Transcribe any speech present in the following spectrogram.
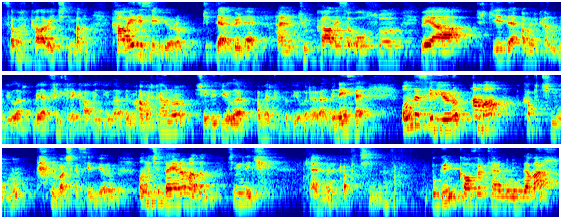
sabah kahve içtim. Bakın kahveyi de seviyorum. Cidden böyle hani Türk kahvesi olsun veya Türkiye'de Americano mu diyorlar veya filtre kahve diyorlar değil mi? Americano şeyde diyorlar, Amerika'da diyorlar herhalde. Neyse onu da seviyorum ama cappuccino'mu daha bir başka seviyorum. Onun için dayanamadım. Şimdi kendime cappuccino. Bugün kuaför terminimde var.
